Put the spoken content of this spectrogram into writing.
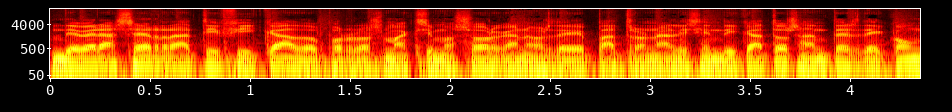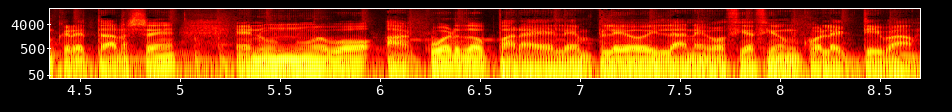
deberá ser ratificado por los máximos órganos de patronal y sindicatos antes de concretarse en un nuevo acuerdo para el empleo y la negociación colectiva.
